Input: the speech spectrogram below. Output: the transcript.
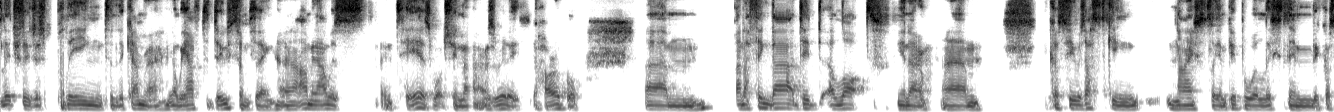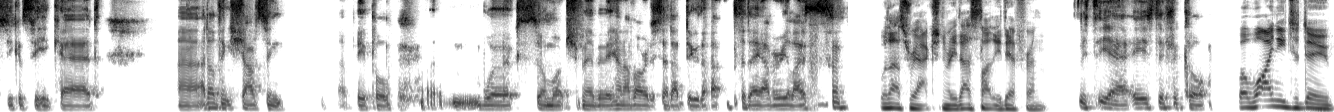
literally just pleading to the camera, you know, we have to do something. And I mean, I was in tears watching that. It was really horrible. Um, and I think that did a lot, you know, um, because he was asking nicely and people were listening because you could see he cared. Uh, I don't think shouting at people um, works so much, maybe. And I've already said I'd do that today. I've realized. Well, that's reactionary. That's slightly different. It's, yeah, it is difficult. Well, what I need to do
